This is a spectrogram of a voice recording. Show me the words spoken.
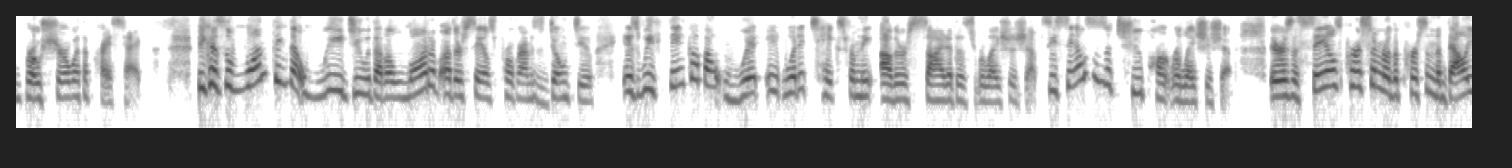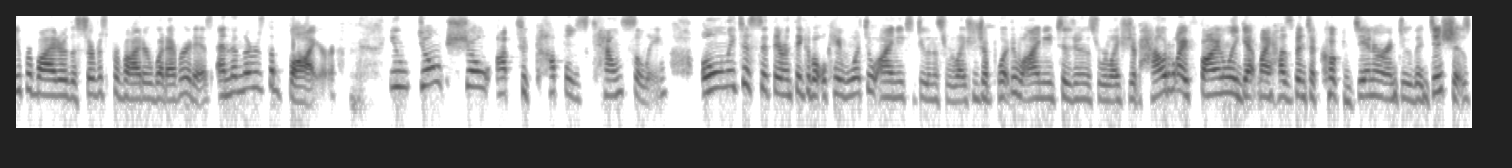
brochure with a price tag. Because the one thing that we do that a lot of other sales programs don't do is we think about what it, what it takes from the other side of this relationship. See, sales is a two-part relationship. There is a salesperson or the person, the value provider, the service provider, whatever it is, and then there's the buyer. You don't show up to couples counseling only to sit there and think about, okay, what do I need to do in this relationship? What do I need to do in this relationship? How do I finally get my husband to cook dinner and do the dishes?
